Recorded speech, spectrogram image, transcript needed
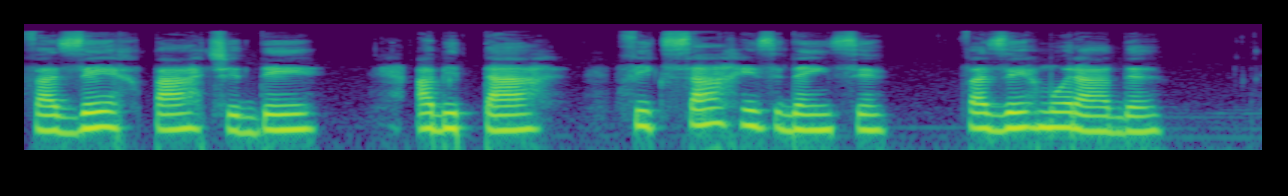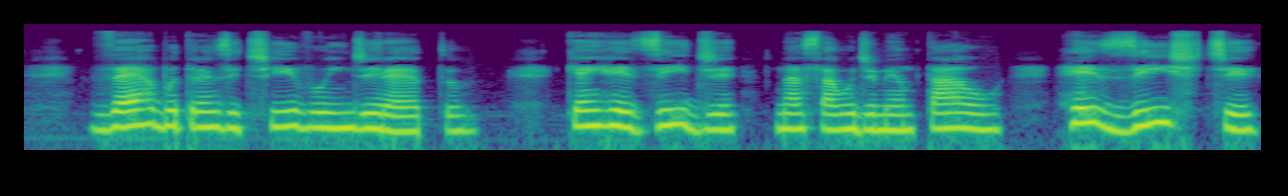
fazer parte de, habitar, fixar residência, fazer morada. Verbo transitivo indireto. Quem reside na saúde mental resiste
